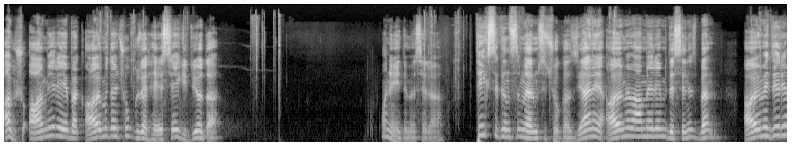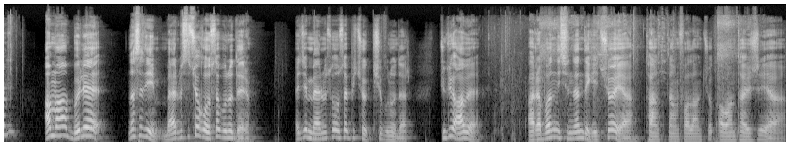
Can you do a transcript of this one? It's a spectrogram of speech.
Abi şu AMR'ye bak. AVM'den çok güzel HS'ye gidiyor da. O neydi mesela? Tek sıkıntısı mermisi çok az. Yani AVM mi AMR mi deseniz ben AVM derim ama böyle nasıl diyeyim mermisi çok olsa bunu derim. Bence mermisi olsa birçok kişi bunu der. Çünkü abi arabanın içinden de geçiyor ya tanktan falan çok avantajlı ya.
